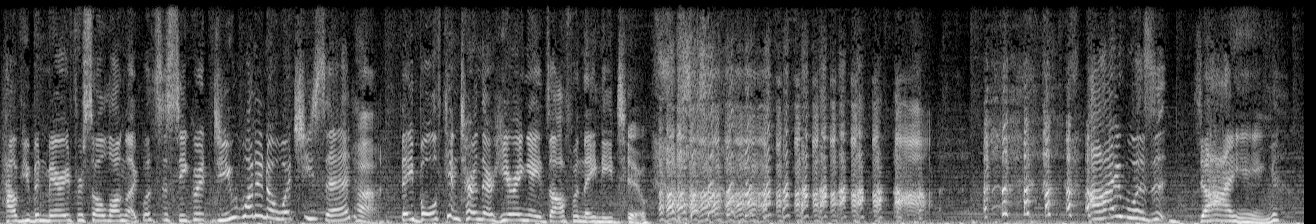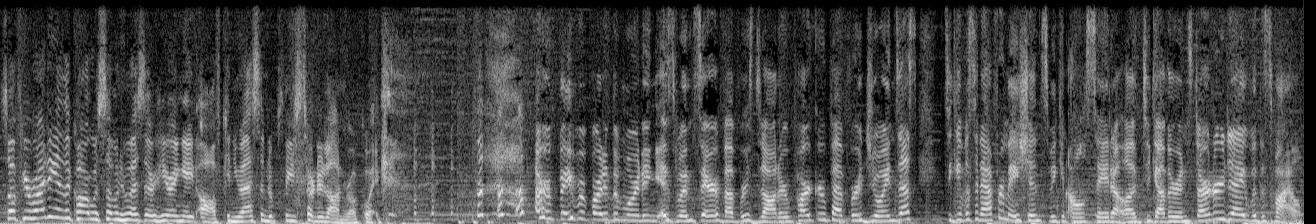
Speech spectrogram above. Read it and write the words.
how have you been married for so long? Like, what's the secret? Do you want to know what she said? Huh. They both can turn their hearing aids off when they need to. was dying. So if you're riding in the car with someone who has their hearing aid off, can you ask them to please turn it on real quick? Our favorite part of the morning is when Sarah Pepper's daughter, Parker Pepper, joins us to give us an affirmation so we can all say it out loud together and start our day with a smile.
